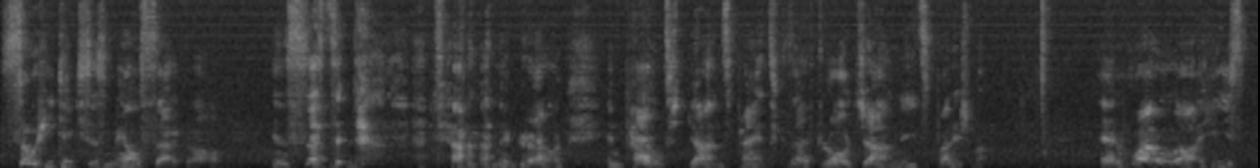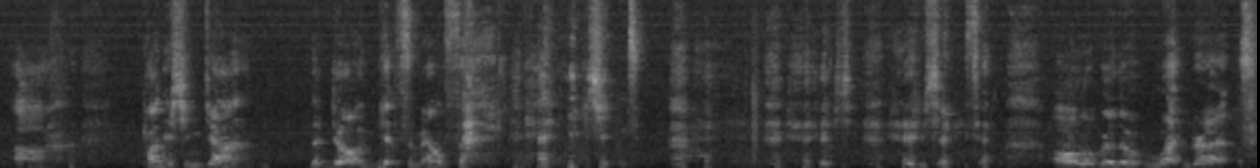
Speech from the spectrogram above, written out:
So he takes his mail sack off and sets it down on the ground and paddles John's pants, because after all, John needs punishment. And while uh, he's uh, punishing John, the dog gets the mail sack and he shakes, all over the wet grass.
